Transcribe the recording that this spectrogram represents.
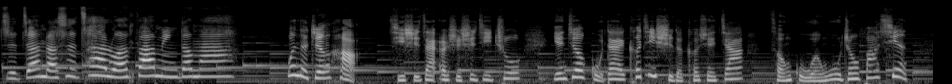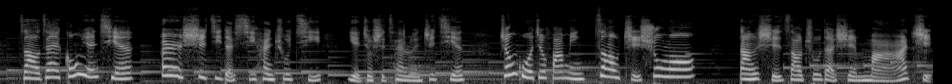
纸真的是蔡伦发明的吗？问的真好。其实，在二十世纪初，研究古代科技史的科学家从古文物中发现，早在公元前二世纪的西汉初期，也就是蔡伦之前，中国就发明造纸术喽。当时造出的是麻纸，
